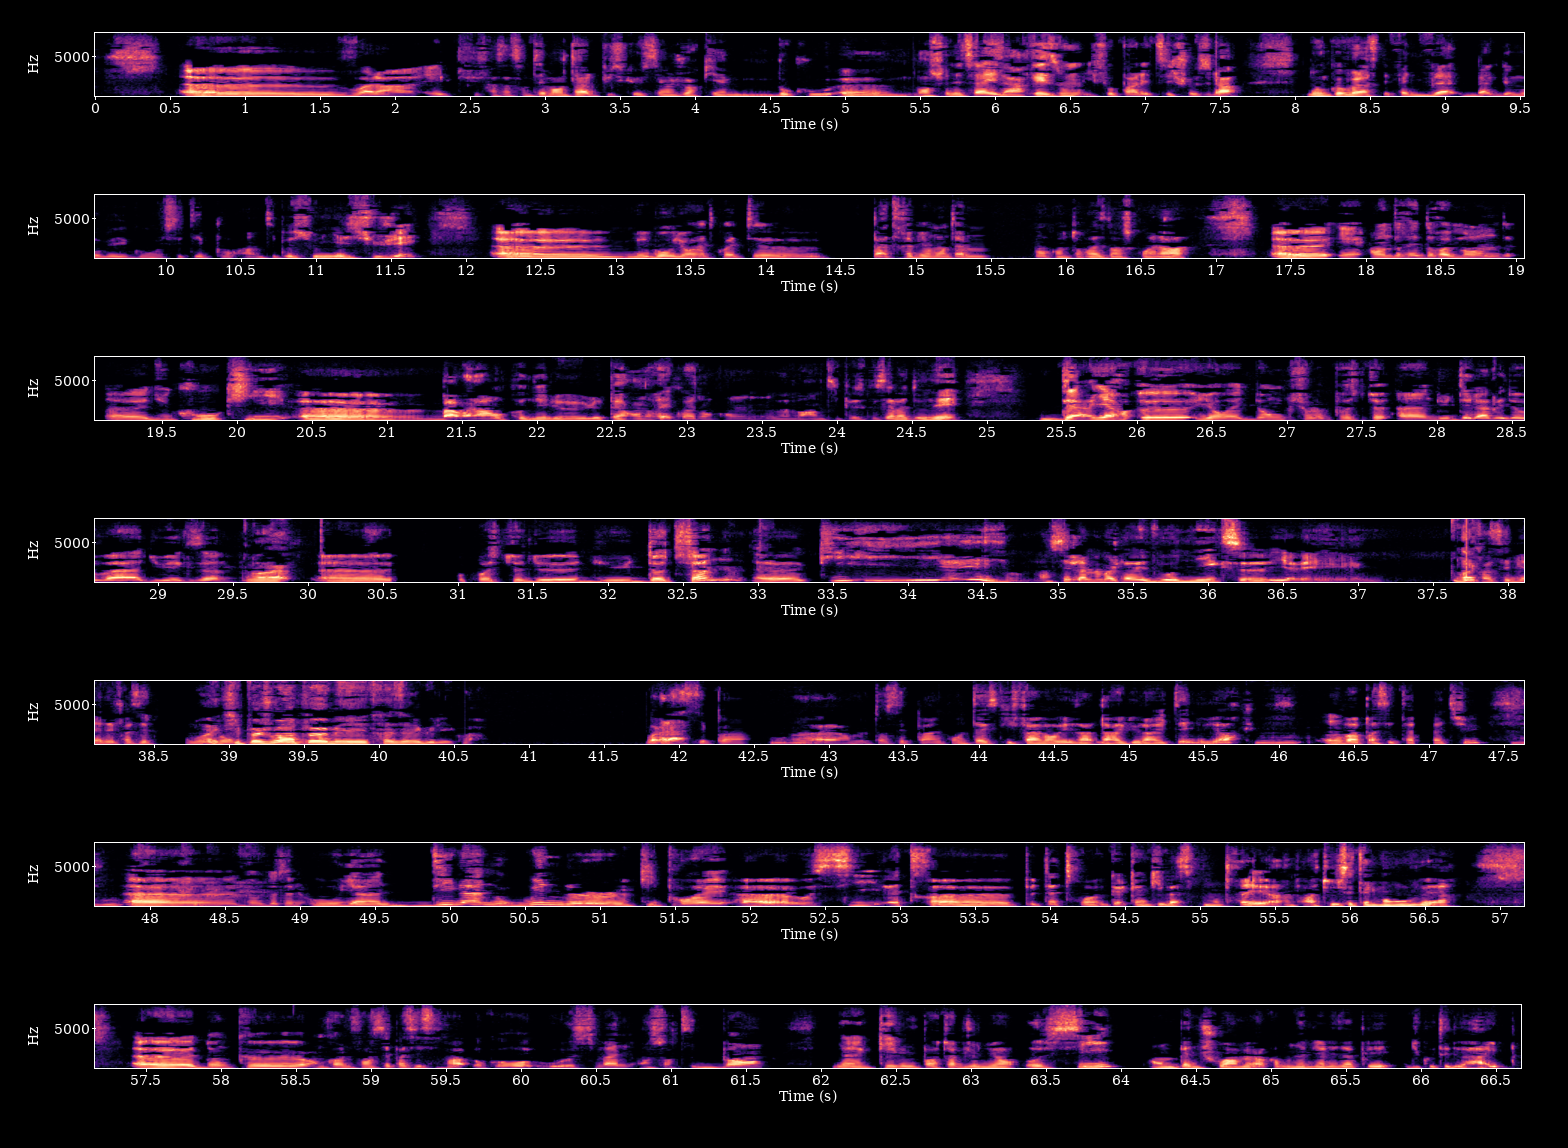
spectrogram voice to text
voilà, et puis enfin, sa santé mentale, puisque c'est un joueur qui aime beaucoup mentionner ça, il a raison, il faut parler de ces choses-là. Donc voilà, c'était pas une blague de mauvais goût, c'était pour un petit peu souligner le sujet. mais bon, il y aurait de quoi être pas très bien mentalement quand on reste dans ce coin-là. Euh, et André Drummond, euh, du coup, qui, euh, bah voilà, on connaît le, le, père André, quoi, donc on, on, va voir un petit peu ce que ça va donner. Derrière eux, il y aurait donc sur le poste 1 du Della Vedova, du Exum. Ouais. Au poste 2 du Dodson, qui, on sait jamais, moi je l'avais vu au Knicks, il y avait défacé bien, défacé. Ouais, qui peut jouer un peu, mais très irrégulier, quoi. Voilà, c'est pas mmh. euh, en même temps c'est pas un contexte qui favorise la, régularité. New York, mmh. on va passer tape là-dessus. Mmh. Euh, donc où il y a un Dylan Windler qui pourrait euh, aussi être euh, peut-être quelqu'un qui va se montrer. Hein, après tout, c'est tellement ouvert. Euh, donc encore une fois, on ne sait pas si ce sera Okoro ou Osman en sortie de banc. Il y a un Kevin Porter Jr. aussi en bench warmer, comme on aime bien les appeler du côté de Hype.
